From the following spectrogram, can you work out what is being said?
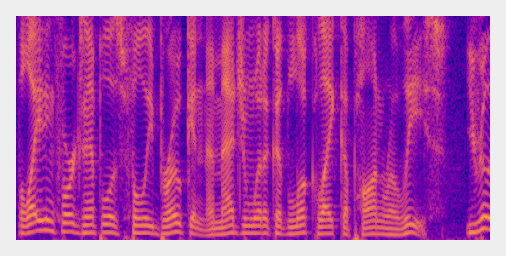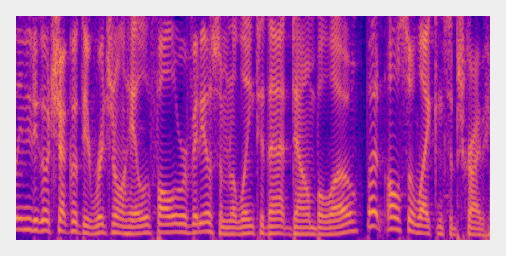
The lighting, for example, is fully broken. Imagine what it could look like upon release. You really need to go check out the original Halo follower video, so I'm going to link to that down below, but also like and subscribe here.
